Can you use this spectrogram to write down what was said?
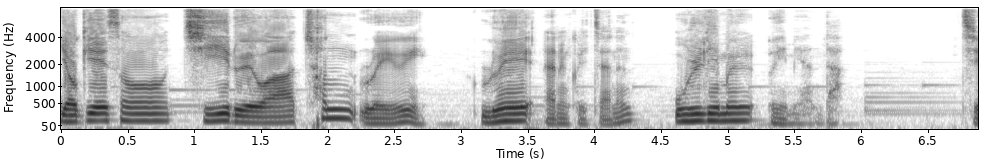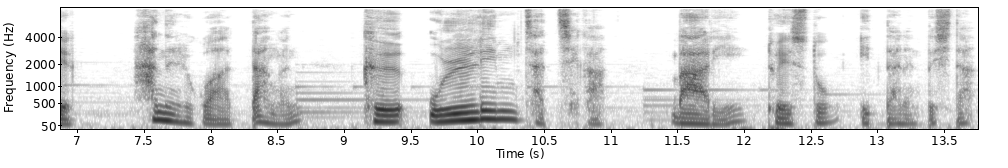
여기에서 지뢰와 천뢰의 뢰라는 글자는 울림을 의미한다. 즉, 하늘과 땅은 그 울림 자체가 말이 될 수도 있다는 뜻이다.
